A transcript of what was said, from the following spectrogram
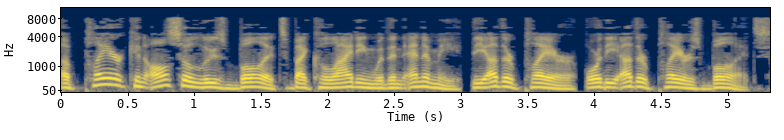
A player can also lose bullets by colliding with an enemy, the other player, or the other player's bullets.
